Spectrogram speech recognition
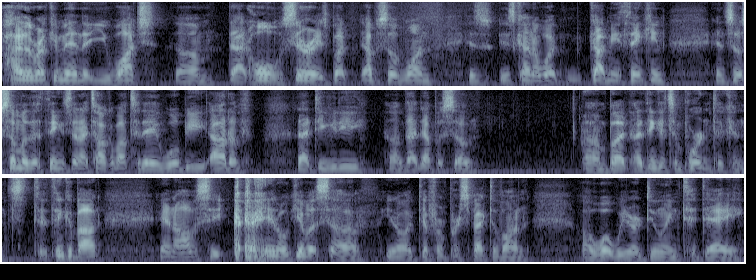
highly recommend that you watch um, that whole series. But episode one is is kind of what got me thinking, and so some of the things that I talk about today will be out of that DVD, uh, that episode. Um, but I think it's important to to think about, and obviously it'll give us uh, you know a different perspective on uh, what we are doing today.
